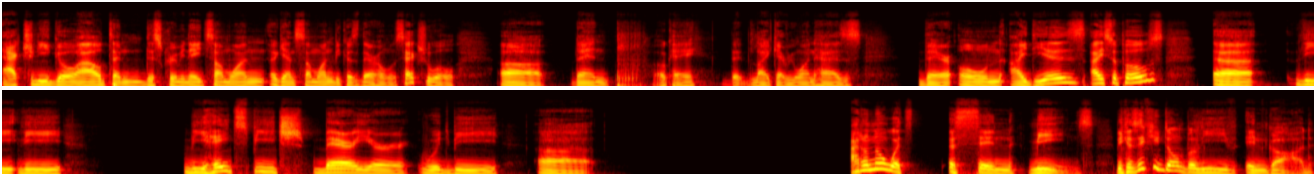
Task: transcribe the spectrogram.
actually go out and discriminate someone against someone because they're homosexual, uh, then okay, like everyone has their own ideas, I suppose. Uh, the the the hate speech barrier would be uh, I don't know what a sin means because if you don't believe in God,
